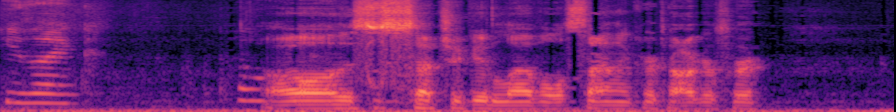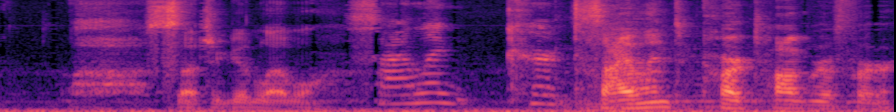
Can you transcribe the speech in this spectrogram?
He's like, oh, Oh, this is such a good level. Silent Cartographer. Oh, such a good level. silent Kurt. Silent Cartographer.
